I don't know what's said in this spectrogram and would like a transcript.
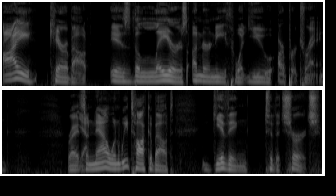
I care about is the layers underneath what you are portraying." Right? So now when we talk about giving to the church,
